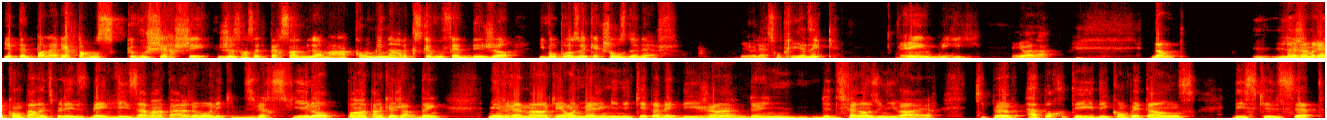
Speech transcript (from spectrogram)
Il n'y a peut-être pas la réponse que vous cherchez juste en cette personne-là, mais en combinant avec ce que vous faites déjà, ils vont produire quelque chose de neuf. Les relations triadiques. Eh oui. Et voilà. Donc, là, j'aimerais qu'on parle un petit peu des ben, les avantages d'avoir une équipe diversifiée, là, pas en tant que jardin, mais vraiment, OK, on imagine une équipe avec des gens de, différents univers qui peuvent apporter des compétences, des skill sets,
